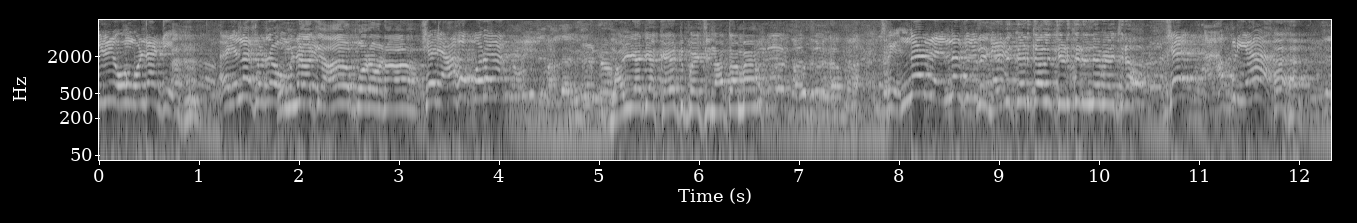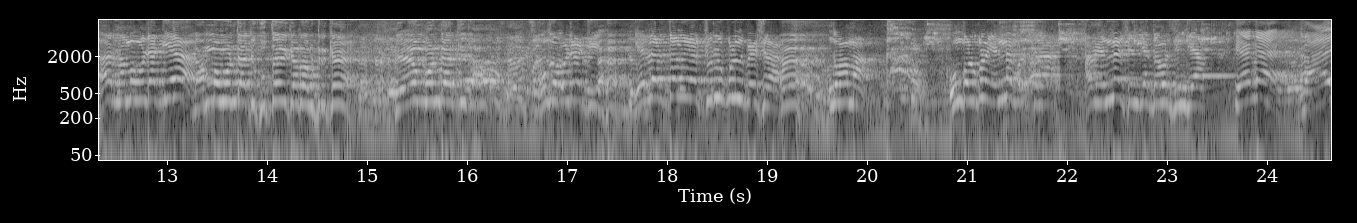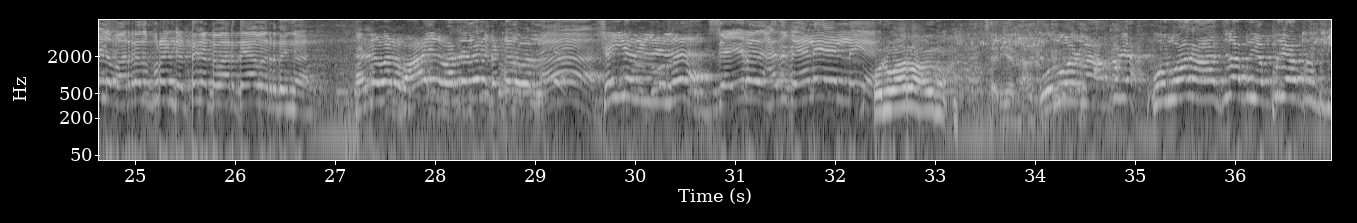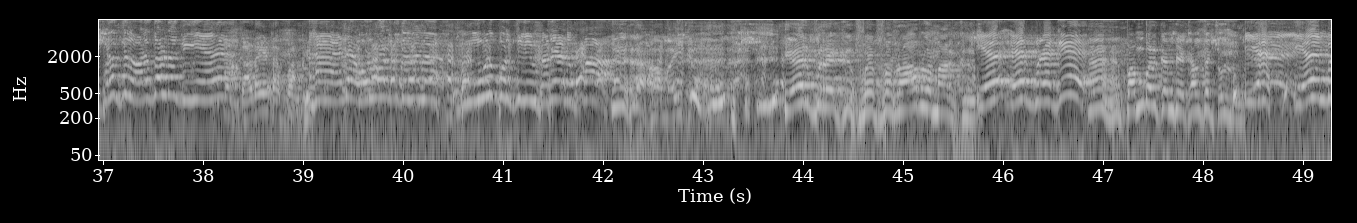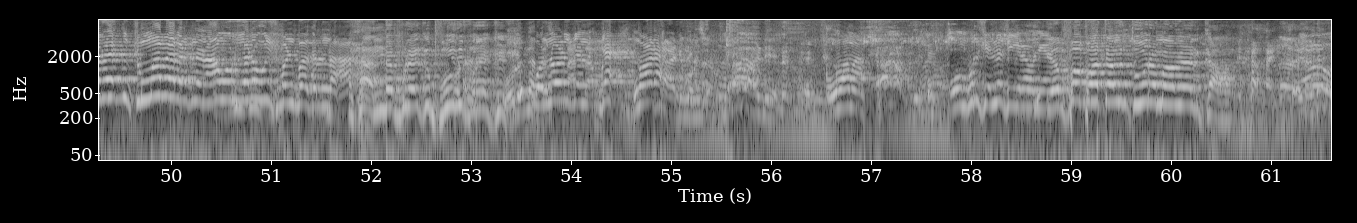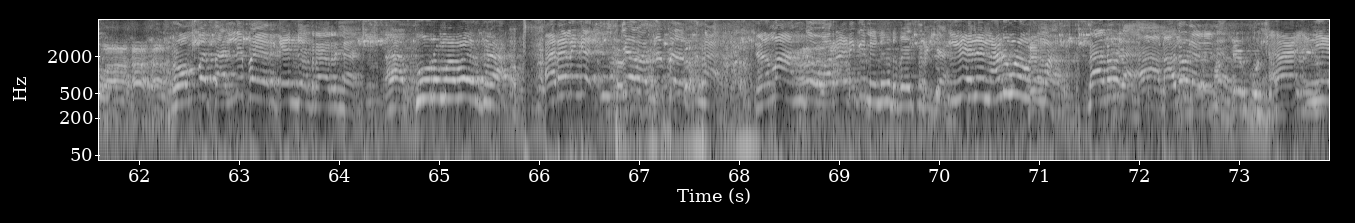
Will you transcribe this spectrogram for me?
இது உன் பொண்டாட்டி. என்ன சொல்ற பொண்டாட்டி? முன்னாடி ஆக போறவடா சரி ஆக போற. மரியாதையா கேட்டு பேச்சு நாட்டாம? என்ன என்ன சொல்றீங்க எதுக்கு எடுத்தாலும் சிரிச்சிருந்தே பேசுறா சரி அப்படியா? நம்ம பொண்டாட்டியா? நம்ம முண்டாட்டி குத்தகை கடை விட்டுருக்கேன். ஏன் முண்டாட்டிடா உங்க பொண்டாட்டி. எதை எடுத்தாலும் சுள்ளு புள்ளு பேசுறா. இங்க வாமா. உங்களுக்குள்ள என்ன பிரச்சனை? அவன் என்ன செஞ்சா தவறு செஞ்சா ஏங்க வாயில வர்றது பூரா கெட்ட கெட்ட வார்த்தையா வருதுங்க நல்ல வேலை வாயில் வர்றதே கெட்டது வருது ஆ. செய்யறது இல்லைல்ல செய்யறது அது வேலையே இல்லையே ஒரு வாரம் ஆகும். ஒரு வாரம் அப்படியா ஒரு வாரம் ஆச்சுன்னா அப்புறம் எப்படியா அப்புறம் பிரச்சனை வரதான செய்யும்? கடையடப்பா ஒரு வாரத்துக்கு முழு பிரச்சனை கிடையாதுப்பா ஏர் பிரேக் ப்ராப்ளமா இருக்கு. ஏன் ஏன் பிறகு பம்பர் கம்பியை கலத்த சொல்லு. ஏன் பிறகு சும்மாவே கிடக்கல நான் ஒரு தடவை யூஸ் பண்ணி பார்க்கறேன்டா. அந்த பிரேக்கு பூதி. இங்க வாமா உன் புருஷன் என்ன செய்யறவன் எப்ப பார்த்தாலும் தூரமாவே இருக்கா? ரொம்ப தள்ளி போய் இருக்கேன்னு சொல்றாருங்க. தூரமாவே இருக்கிற அட நீங்க இங்க வந்து பேசுங்க என்னமா அங்க ஒரு அடிக்கு நின்னுகிட்டு பேசுறீங்க இது என்ன நடுவுல விடுமா நடுவுல ஆ, நடுவுல நின்னு. நீ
